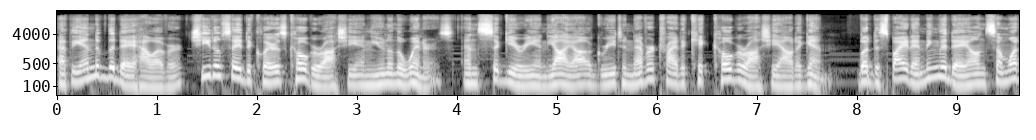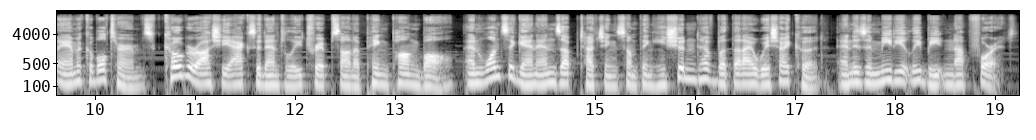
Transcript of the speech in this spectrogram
At the end of the day, however, Chitose declares Kogarashi and Yuna the winners, and Sagiri and Yaya agree to never try to kick Kogarashi out again. But despite ending the day on somewhat amicable terms, Kogarashi accidentally trips on a ping pong ball and once again ends up touching something he shouldn't have but that I wish I could, and is immediately beaten up for it.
